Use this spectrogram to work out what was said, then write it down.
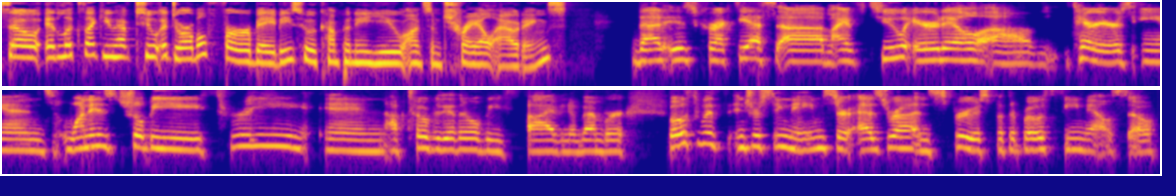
So it looks like you have two adorable fur babies who accompany you on some trail outings. That is correct. Yes. Um, I have two Airedale um, Terriers, and one is she'll be three in October. The other will be five in November. Both with interesting names. They're Ezra and Spruce, but they're both females. So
